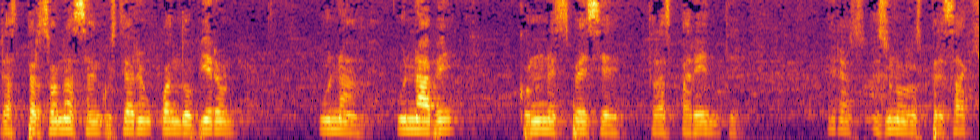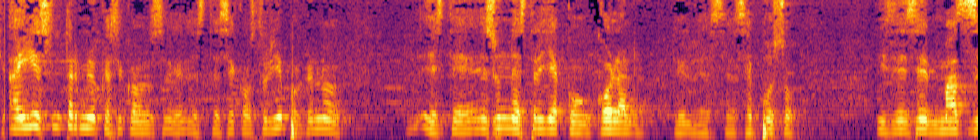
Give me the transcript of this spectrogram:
las personas se angustiaron cuando vieron una, un ave con una especie transparente. es uno de los presagios. Ahí es un término que se, este, se construye porque este, es una estrella con cola, este, se puso. Y se dice más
